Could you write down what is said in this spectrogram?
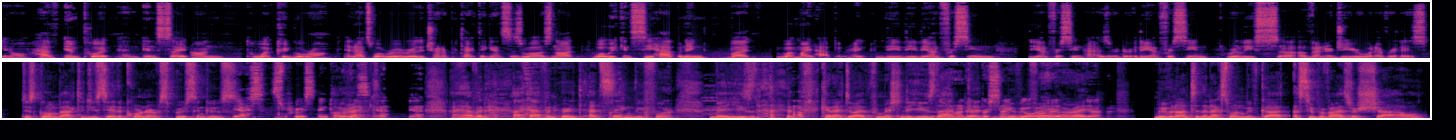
you know, have input and insight on to what could go wrong. And that's what we're really trying to protect against as well is not what we can see happening, but what might happen, right? The the, the unforeseen the unforeseen hazard or the unforeseen release uh, of energy or whatever it is. Just going back, did you say the corner of spruce and goose? Yes, spruce and goose. All right. Yeah, yeah. I haven't I haven't heard that saying before. May use that. Can I do I have permission to use that? 100% go forward? ahead. All right. Yeah. Moving on to the next one, we've got a supervisor shall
